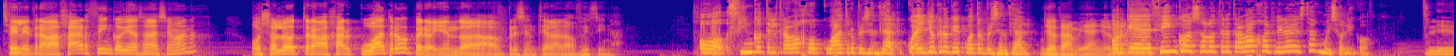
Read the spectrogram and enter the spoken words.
Sí. teletrabajar cinco días a la semana o solo trabajar cuatro, pero yendo a la- presencial a la oficina. O 5 teletrabajo, 4 presencial. Yo creo que 4 presencial. Yo también, yo Porque 5 solo teletrabajo, al final estás muy solico. Sí.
